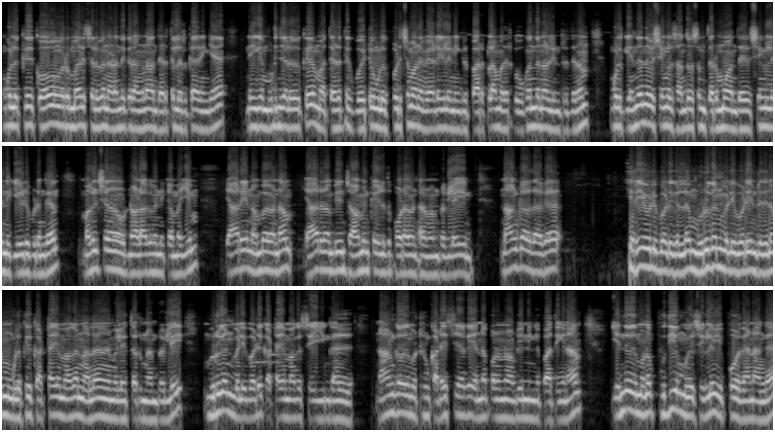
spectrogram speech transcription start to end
உங்களுக்கு கோபம் வரும் மாதிரி சில பேர் நடந்துக்கிறாங்கன்னா அந்த இடத்துல இருக்காதீங்க. நீங்கள் முடிஞ்ச அளவுக்கு மற்ற இடத்துக்கு போயிட்டு உங்களுக்கு பிடிச்சமான வேலைகளை நீங்கள் பார்க்கலாம். அதற்கு உகந்த நாள் இன்று தினம். உங்களுக்கு எந்தெந்த விஷயங்கள் சந்தோஷம் தருமோ அந்த விஷயங்களில் இன்னைக்கு ஈடுபடுங்க. மகிழ்ச்சியான ஒரு நாளாக இன்னைக்கு அமையும். யாரையும் நம்ப வேண்டாம். யார் நம்பியும் ஜாமீன் கையெழுத்து போட வேண்டாம் நண்பர்களே. நான்காவதாக இறை வழிபாடுகளில் முருகன் வழிபாடு இன்றைய தினம் உங்களுக்கு கட்டாயமாக நல்ல நன்மைகளை தரும் நண்பர்களே. முருகன் வழிபாடு கட்டாயமாக செய்யுங்கள். நான்காவது மற்றும் கடைசியாக என்ன பண்ணணும் அப்படின்னு நீங்கள் பார்த்தீங்கன்னா எந்த விதமான புதிய முயற்சிகளையும் இப்போ வேணாங்க.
